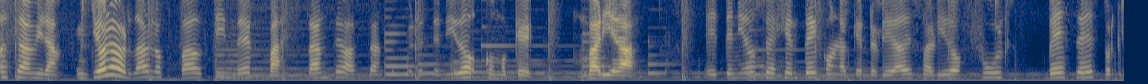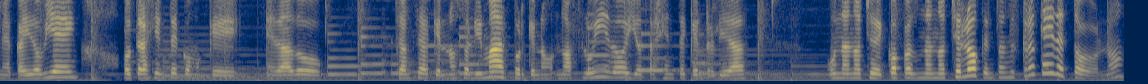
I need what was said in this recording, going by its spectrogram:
O sea, mira, yo la verdad lo he ocupado Tinder bastante, bastante, pero he tenido como que variedad. He tenido gente con la que en realidad he salido full veces porque me ha caído bien, otra gente como que he dado chance a que no salir más porque no, no ha fluido y otra gente que en realidad una noche de copas, una noche loca. Entonces creo que hay de todo, ¿no?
